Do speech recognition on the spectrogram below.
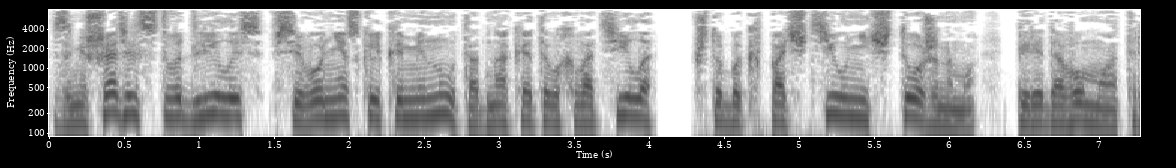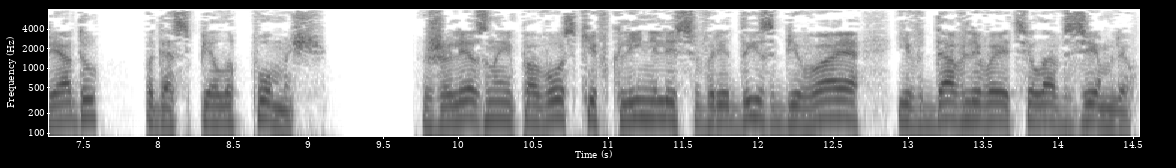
Замешательство длилось всего несколько минут, однако этого хватило, чтобы к почти уничтоженному передовому отряду подоспела помощь. Железные повозки вклинились в ряды, сбивая и вдавливая тела в землю.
